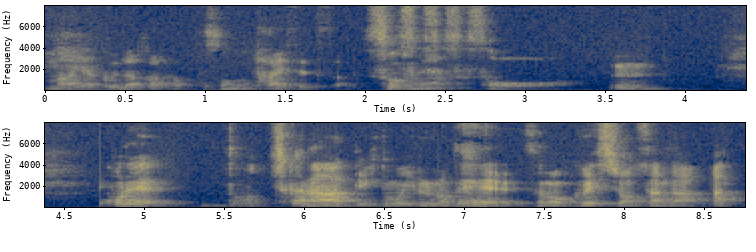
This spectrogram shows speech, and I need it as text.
真逆だからこその大切さですそうね。そうそうそうそうん。これ、どっちかなっていう人もいるので、そのクエスチョンさんがあっ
